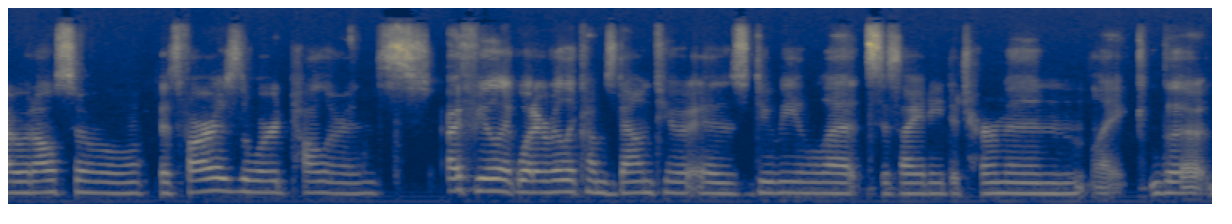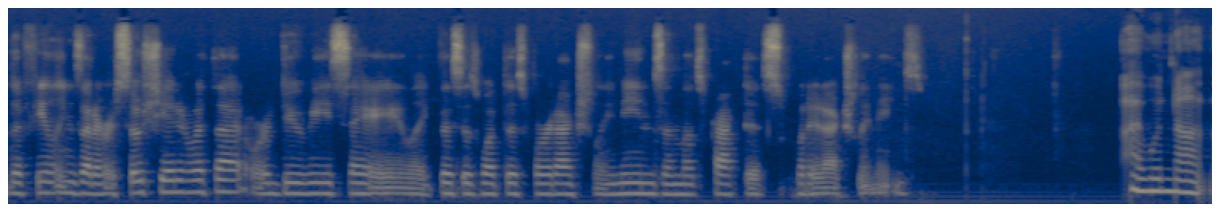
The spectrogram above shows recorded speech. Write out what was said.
I would also, as far as the word tolerance, I feel like what it really comes down to is do we let society determine like the the feelings that are associated with that, or do we say like this is what this word actually means and let's practice what it actually means? I would not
